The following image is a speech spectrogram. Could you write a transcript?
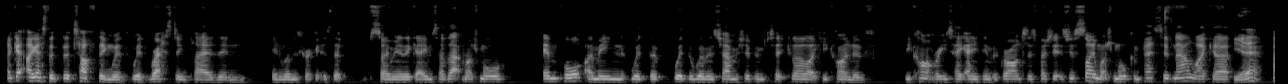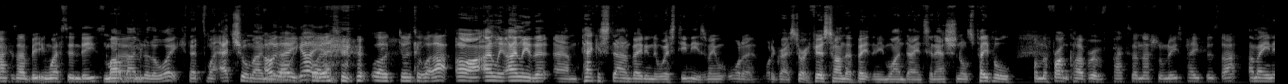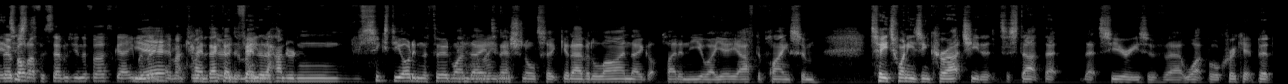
I guess the, the tough thing with, with resting players in, in women's cricket is that so many of the games have that much more import. I mean, with the with the women's championship in particular, like you kind of you can't really take anything for granted. Especially, it's just so much more competitive now. Like uh, yeah, Pakistan beating West Indies. My um, moment of the week. That's my actual moment. Oh, there you go. Well, yeah. well, do you want to talk about that? Oh, only only that um, Pakistan beating the West Indies. I mean, what a what a great story. First time they beat them in one day internationals. People on the front cover of Pakistan national newspapers. That I mean, they got just, up for seventy in the first game. Yeah, came back, came back they defended 160 odd in the third one day international to get over the line. They got played in the UAE after playing some T20s in Karachi to, to start that that series of uh, white ball cricket. But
